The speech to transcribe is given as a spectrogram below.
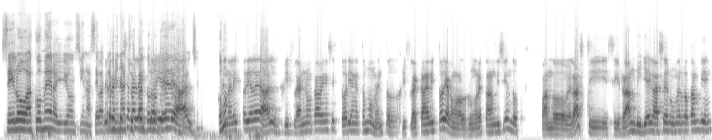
se lo va a comer a John Cena, se va a terminar chupando los dedos. ¿Cómo? No es la historia ideal. Giflar no cabe en esa historia en estos momentos. Giflar cabe en la historia, como los rumores estaban diciendo, cuando, ¿verdad? Si, si Randy llega a ese número también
